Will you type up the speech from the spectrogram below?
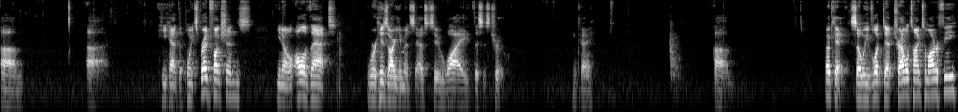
uh, um, uh, he had the point spread functions. You know, all of that were his arguments as to why this is true. Okay. Um, okay, so we've looked at travel time tomography,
